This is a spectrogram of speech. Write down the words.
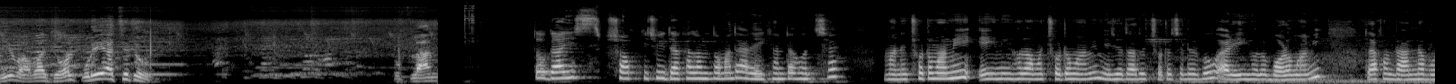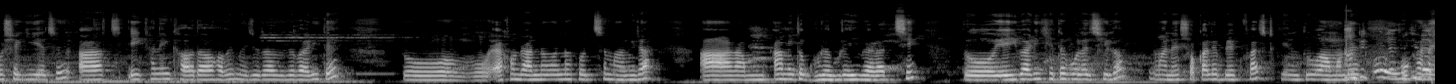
এ বাবা জল পড়ে যাচ্ছে তো। তো প্ল্যান তো গাইস সব কিছুই দেখালাম তোমাদের। আর এইখানটা হচ্ছে মানে ছোটো মামি, এই নিয়ে হলো আমার ছোটো মামি, মেজো দাদুর ছোটো ছেলের বউ, আর এই হলো বড় মামি। তো এখন রান্না বসে গিয়েছে। আজ এইখানেই খাওয়া দাওয়া হবে মেজো দাদুদের বাড়িতে। তো এখন রান্না বান্না করছে মামিরা। আর আমি তো ঘুরে ঘুরেই বেড়াচ্ছি। তো এই বাড়ি খেতে বলেছিল মানে সকালে ব্রেকফাস্ট কিন্তু আমাদের ওখানে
